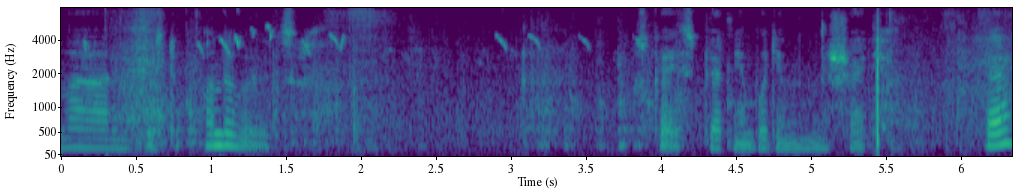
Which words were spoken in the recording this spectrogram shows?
Ладно, пусть укладываются. Пускай спят, не будем мешать. Да?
